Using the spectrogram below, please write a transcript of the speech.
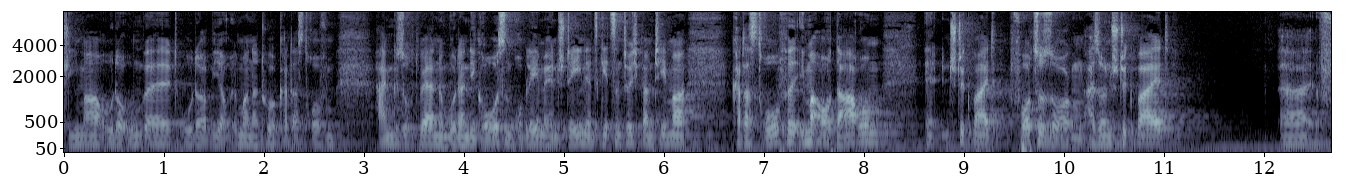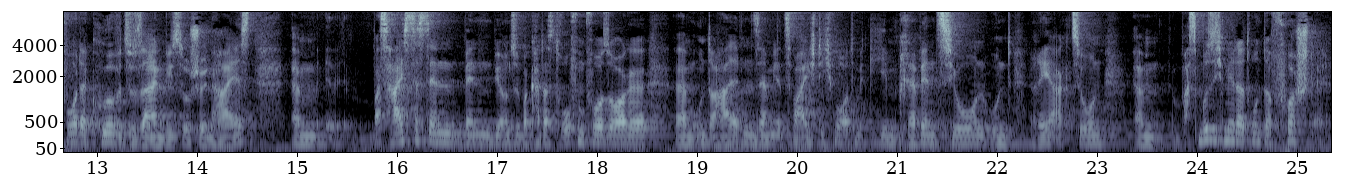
Klima- oder Umwelt- oder wie auch immer Naturkatastrophen heimgesucht werden und wo dann die großen Probleme entstehen. Jetzt geht es natürlich beim Thema Katastrophe immer auch darum, äh, ein Stück weit vorzusorgen, also ein Stück weit äh, vor der Kurve zu sein, wie es so schön heißt. Ähm, was heißt es denn, wenn wir uns über Katastrophenvorsorge ähm, unterhalten? Sie haben mir zwei Stichworte mitgegeben, Prävention und Reaktion. Ähm, was muss ich mir darunter vorstellen?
